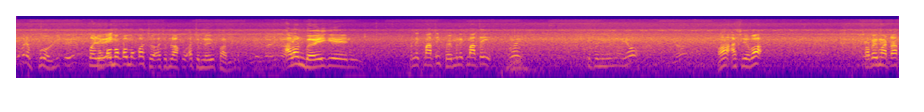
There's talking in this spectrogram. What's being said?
Kok pada balik ya? Ngomong ngomong aja aja melaku aja Melayu banter. Alon bae iki. Menikmati bae menikmati. Woi. Kebeningan yuk. Hah, asli ya, Pak? Sampai matak.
